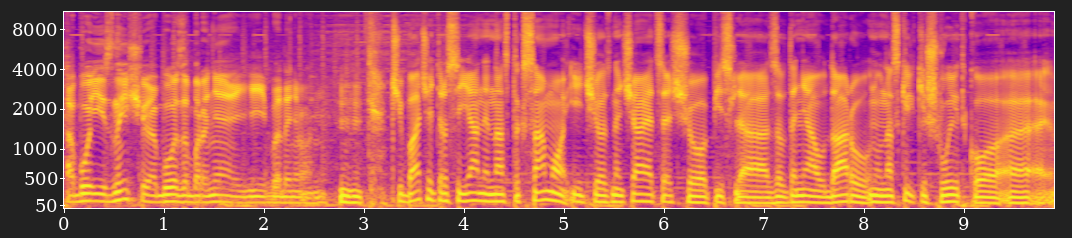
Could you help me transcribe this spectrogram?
або її знищує, або забороняє її ведення вогню. Чи бачать росіяни нас так само, і чи означає це, що після завдання удару, ну наскільки швидко е,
